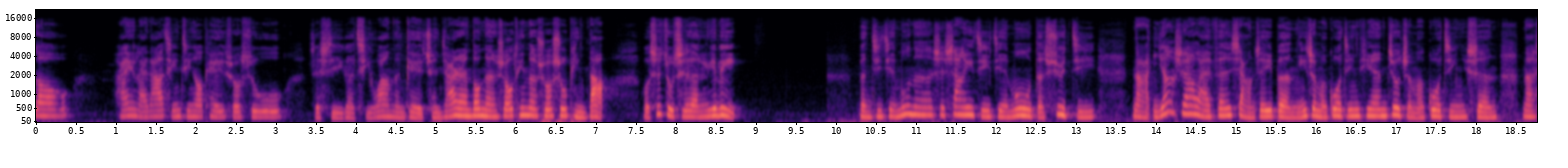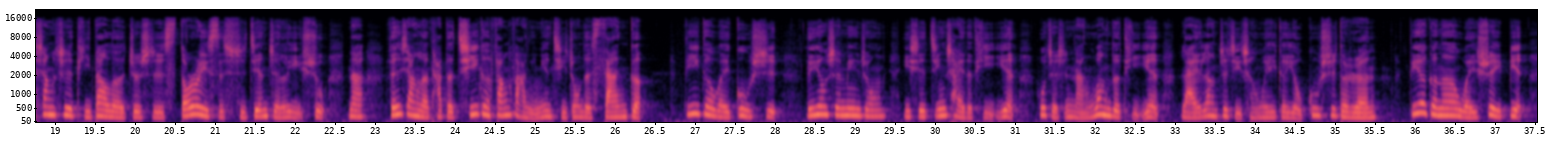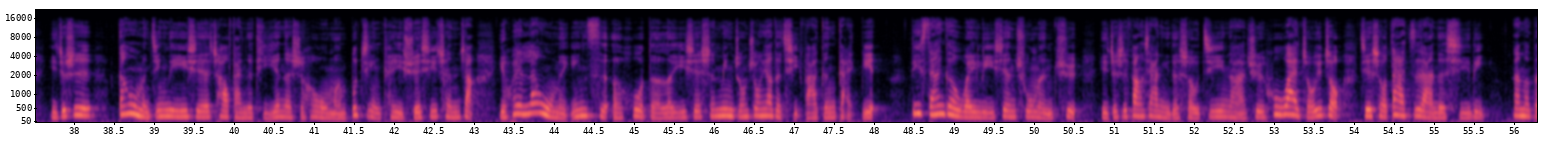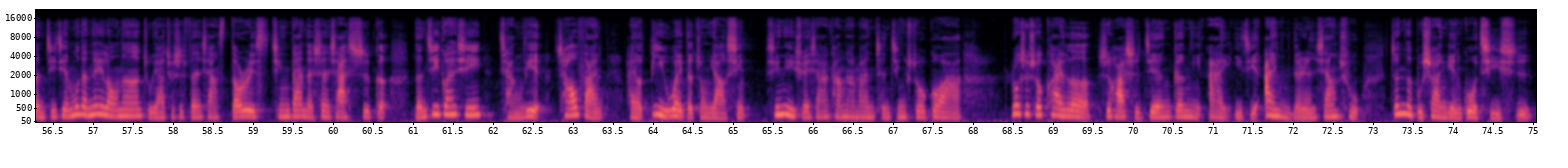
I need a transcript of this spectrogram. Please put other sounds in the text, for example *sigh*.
Hello，欢迎来到青青 OK 说书屋。这是一个期望能给全家人都能收听的说书频道。我是主持人 Lily。本集节目呢是上一集节目的续集，那一样是要来分享这一本《你怎么过今天就怎么过今生》。那上次提到了就是 Stories 时间整理术，那分享了它的七个方法里面其中的三个，第一个为故事，利用生命中一些精彩的体验或者是难忘的体验，来让自己成为一个有故事的人。第二个呢为蜕变，也就是。当我们经历一些超凡的体验的时候，我们不仅可以学习成长，也会让我们因此而获得了一些生命中重要的启发跟改变。第三个为离线出门去，也就是放下你的手机，拿去户外走一走，接受大自然的洗礼。那么本集节目的内容呢，主要就是分享 Stories 清单的剩下四个：人际关系、强烈、超凡，还有地位的重要性。心理学家康纳曼曾经说过啊。若是说快乐是花时间跟你爱以及爱你的人相处，真的不算言过其实。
